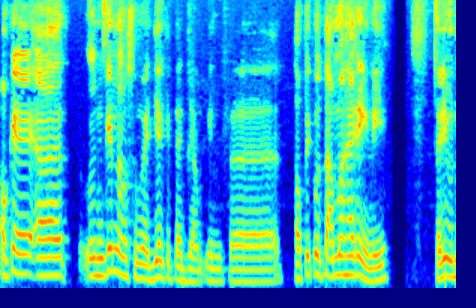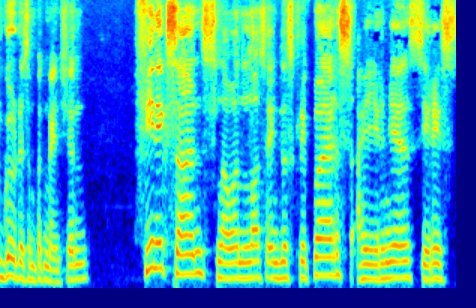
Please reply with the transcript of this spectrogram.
Oke, okay, uh, eh, mungkin langsung aja kita jump in ke topik utama hari ini. Tadi gue udah sempat mention Phoenix Suns lawan Los Angeles Clippers. Akhirnya series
